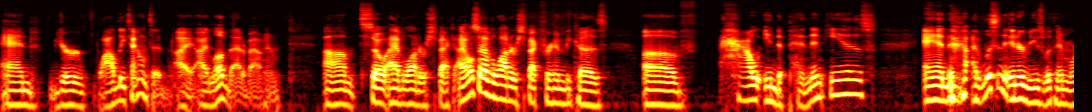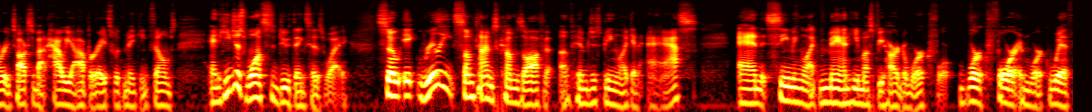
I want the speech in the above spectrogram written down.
and you're wildly talented. I, I love that about him. Um, so I have a lot of respect. I also have a lot of respect for him because of how independent he is. And I've listened to interviews with him where he talks about how he operates with making films and he just wants to do things his way. So it really sometimes comes off of him just being like an ass and seeming like man he must be hard to work for work for and work with.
